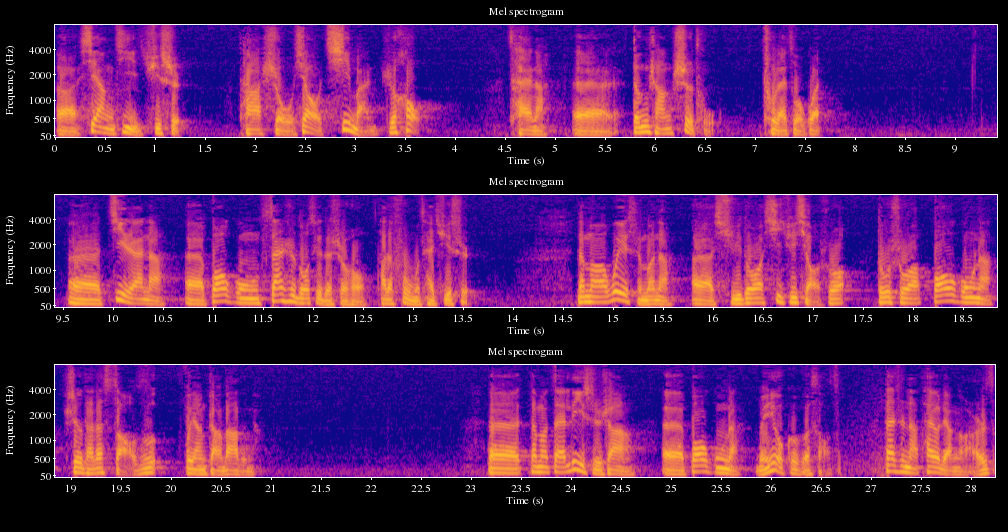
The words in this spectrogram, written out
呃相继去世，他守孝期满之后，才呢呃登上仕途，出来做官。呃，既然呢，呃，包公三十多岁的时候，他的父母才去世，那么为什么呢？呃，许多戏曲小说都说包公呢是由他的嫂子抚养长大的呢？呃，那么在历史上，呃，包公呢没有哥哥嫂子，但是呢，他有两个儿子，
